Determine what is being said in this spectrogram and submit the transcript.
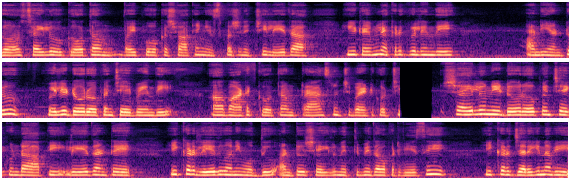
గౌ శైలు గౌతమ్ వైపు ఒక షాకింగ్ ఎక్స్ప్రెషన్ ఇచ్చి లేదా ఈ టైంలో ఎక్కడికి వెళ్ళింది? అని అంటూ వెళ్ళి డోర్ ఓపెన్ చేయబోయింది. ఆ మాటకి గౌతమ్ ట్రాన్స్ నుంచి బయటకు వచ్చి శైలుని డోర్ ఓపెన్ చేయకుండా ఆపి లేదంటే ఇక్కడ లేదు అని వద్దు అంటూ శైలు నెత్తి మీద ఒకటి వేసి ఇక్కడ జరిగినవి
